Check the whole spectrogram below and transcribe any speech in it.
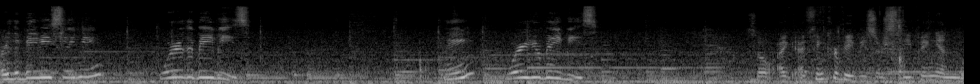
are the babies sleeping? Where are the babies? Hey, where are your babies? So I, I think her babies are sleeping and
